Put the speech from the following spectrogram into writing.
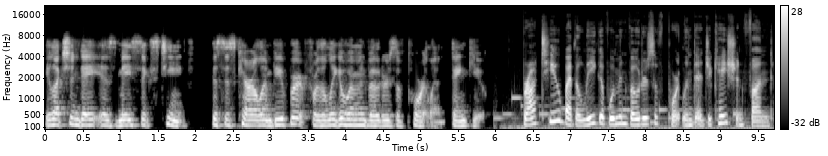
Election day is May 16th. This is Carolyn Bupert for the League of Women Voters of Portland. Thank you. Brought to you by the League of Women Voters of Portland Education Fund.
